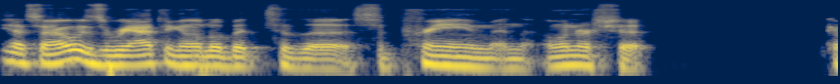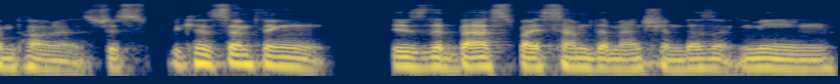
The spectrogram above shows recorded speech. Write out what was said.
Yeah, so I was reacting a little bit to the supreme and the ownership components. Just because something is the best by some dimension doesn't mean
